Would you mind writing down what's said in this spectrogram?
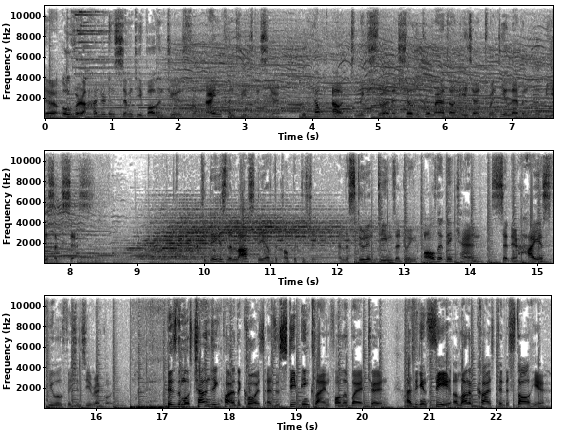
There are over 170 volunteers from nine countries this year who helped out to make sure that Shell Eco Marathon Asia 2011 will be a success. Today is the last day of the competition, and the student teams are doing all that they can to set their highest fuel efficiency record. This is the most challenging part of the course as a steep incline followed by a turn. As you can see, a lot of cars tend to stall here.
